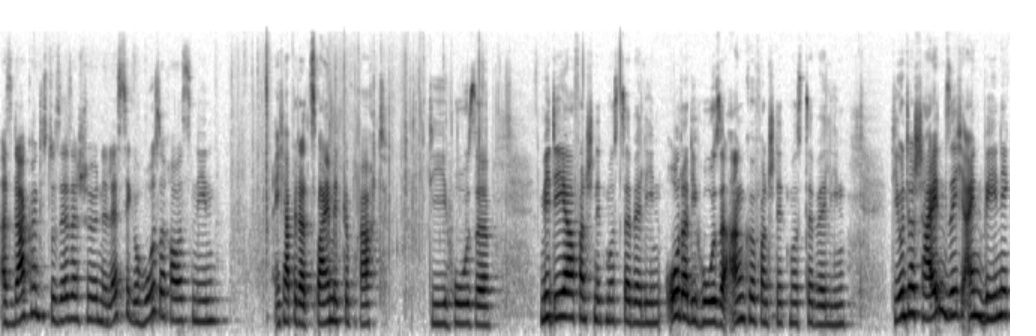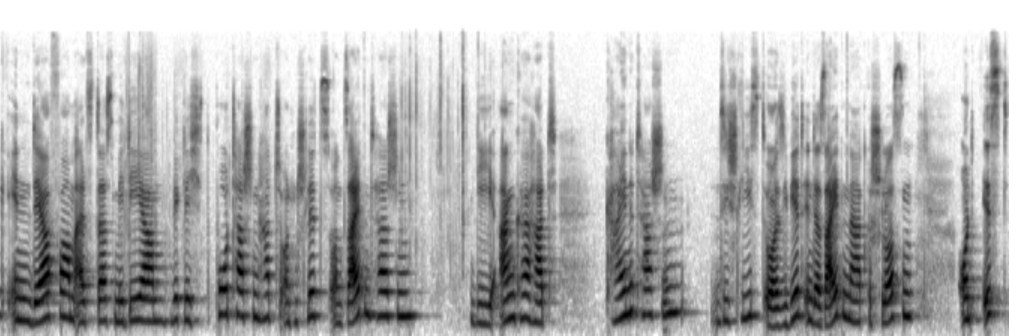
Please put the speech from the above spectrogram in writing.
Also da könntest du sehr, sehr schön eine lässige Hose rausnähen. Ich habe wieder zwei mitgebracht. Die Hose Medea von Schnittmuster Berlin oder die Hose Anke von Schnittmuster Berlin. Die unterscheiden sich ein wenig in der Form, als dass Medea wirklich Po-Taschen hat und einen Schlitz und Seitentaschen. Die Anke hat keine Taschen. Sie schließt oder sie wird in der Seitennaht geschlossen und ist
